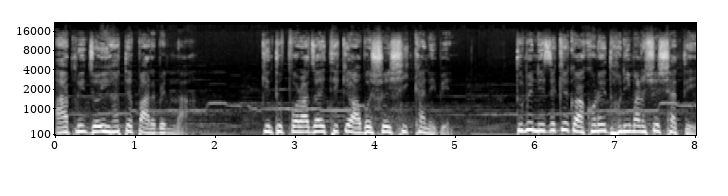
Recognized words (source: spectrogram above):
আপনি জয়ী হতে পারবেন না। কিন্তু পরাজয় থেকে অবশ্যই শিক্ষা নেবেন। তুমি নিজেকে কখনোই ধনী মানুষের সাথে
